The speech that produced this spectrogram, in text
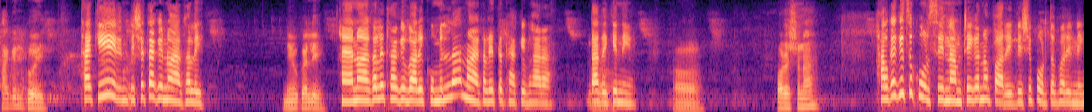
থাকেন কই? থাকি এসে থাকি নয়াখালী। নিউকালি হ্যাঁ নয়াখালী থাকি বাড়ি কুমিল্লা নয়াখালীতে থাকি ভাড়া দাদিকে নিয়ে। ও পড়াশোনা? হালকা কিছু করছি নাম ঠিকানা পারি বেশি পড়তে পারি নাই।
